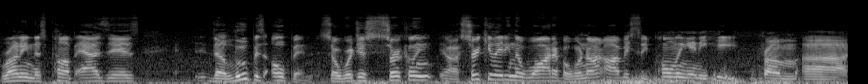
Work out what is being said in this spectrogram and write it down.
running this pump as is. The loop is open, so we're just circling, uh, circulating the water, but we're not obviously pulling any heat from uh,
